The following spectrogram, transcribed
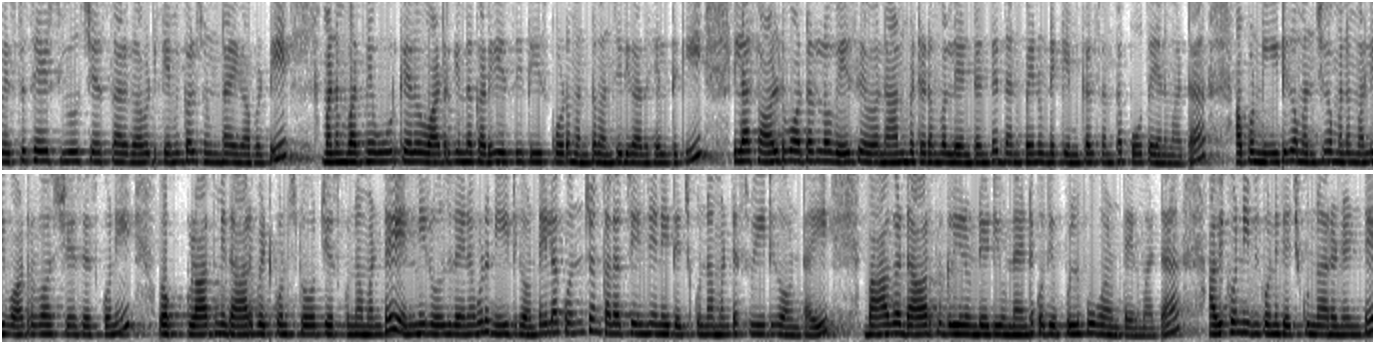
పెస్టిసైడ్స్ యూజ్ చేస్తారు కాబట్టి కెమికల్స్ ఉంటాయి కాబట్టి మనం వాటిని ఊరికేదో వాటర్ కింద కడిగేసి తీసుకోవడం అంత మంచిది కాదు హెల్త్కి ఇలా సాల్ట్ వాటర్లో వేసి నానబెట్టడం వల్ల ఏంటంటే దానిపైన ఉండే కెమికల్స్ అంతా పోతాయి అనమాట అప్పుడు నీట్గా మంచిగా మనం మళ్ళీ వాటర్ వాష్ చేసేసుకొని ఒక క్లాత్ మీద ఆరబెట్టుకొని స్టోర్ చేసుకున్నామంటే ఎన్ని రోజులైనా కూడా నీట్గా ఉంటాయి. ఇలా కొంచెం కలర్ చేంజ్ అయినవి తెచ్చుకున్నామంటే స్వీట్గా ఉంటాయి. బాగా డార్క్ గ్రీన్ ఉండేటివి ఉన్నాయంటే కొద్దిగా పులుపుగా ఉంటాయి అనమాట అవి కొన్ని ఇవి కొన్ని తెచ్చుకున్నారనంటే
